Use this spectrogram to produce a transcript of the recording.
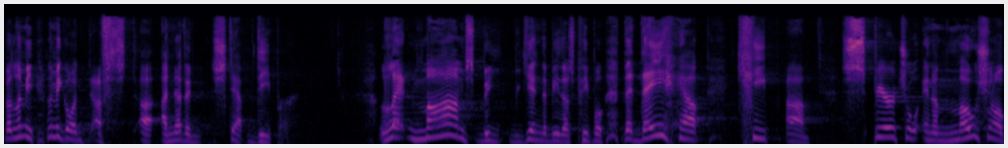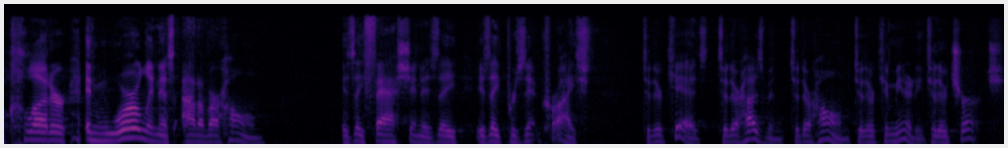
But let me, let me go a, a, another step deeper. Let moms be, begin to be those people that they help keep uh, spiritual and emotional clutter and worldliness out of our home as they fashion, as they, as they present Christ to their kids, to their husband, to their home, to their community, to their church.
